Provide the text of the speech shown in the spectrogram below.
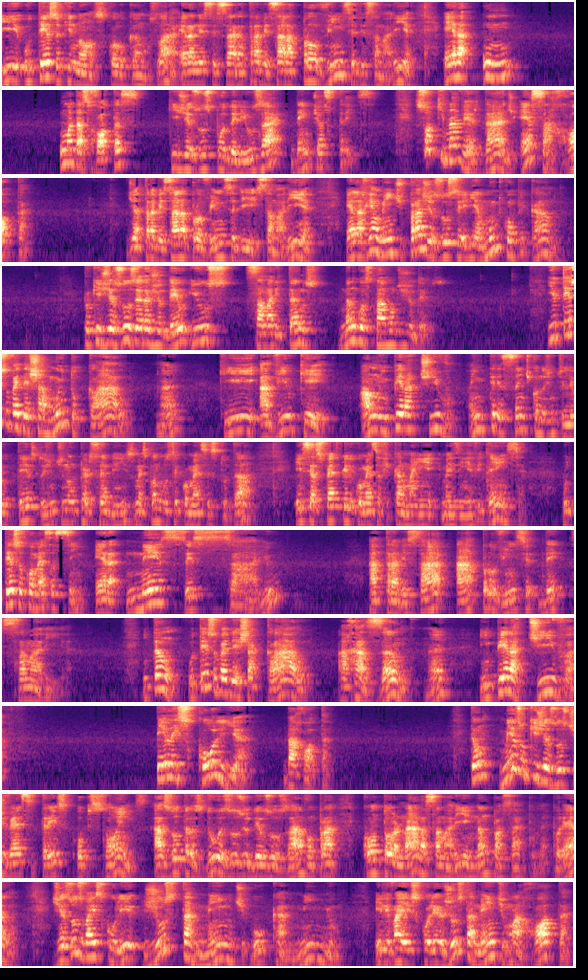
e o texto que nós colocamos lá, era necessário atravessar a província de Samaria, era um, uma das rotas que Jesus poderia usar dentre as três. Só que, na verdade, essa rota de atravessar a província de Samaria, ela realmente para Jesus seria muito complicado, porque Jesus era judeu e os samaritanos não gostavam de judeus. E o texto vai deixar muito claro né, que havia o que? Há um imperativo. É interessante quando a gente lê o texto, a gente não percebe isso, mas quando você começa a estudar, esse aspecto que ele começa a ficar mais em evidência, o texto começa assim: era necessário atravessar a província de Samaria. Então, o texto vai deixar claro a razão né, imperativa pela escolha da rota. Então, mesmo que Jesus tivesse três opções, as outras duas os judeus usavam para contornar a Samaria e não passar por ela, Jesus vai escolher justamente o caminho, ele vai escolher justamente uma rota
